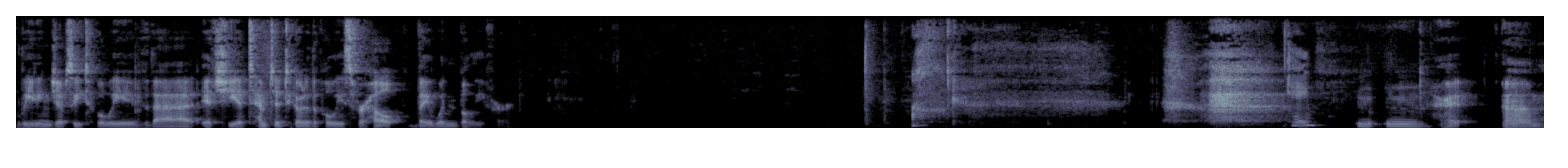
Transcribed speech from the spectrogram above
leading Gypsy to believe that if she attempted to go to the police for help, they wouldn't believe her. okay. Mm-mm. All right. Um,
